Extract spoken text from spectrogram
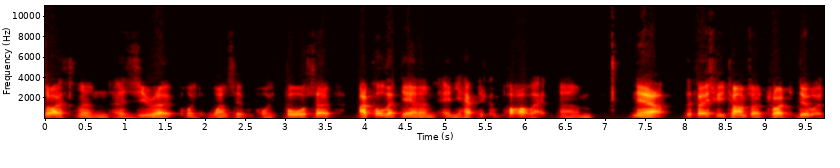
Cython 0.17.4. So I pull that down and, and you have to compile that. Um, now, the first few times I tried to do it,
